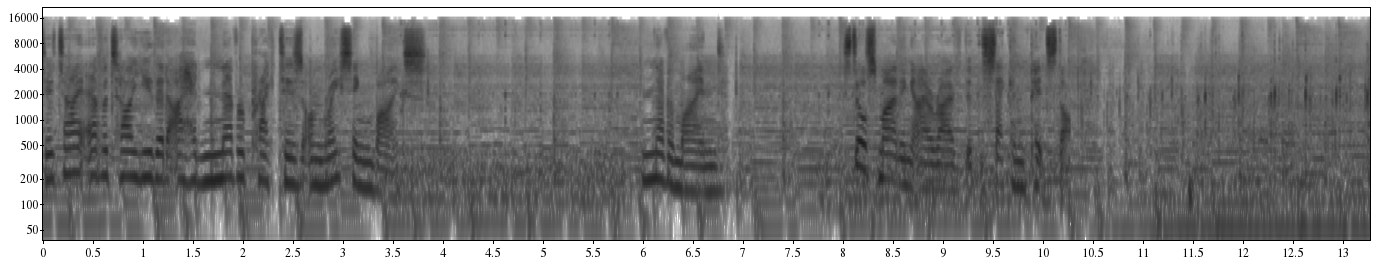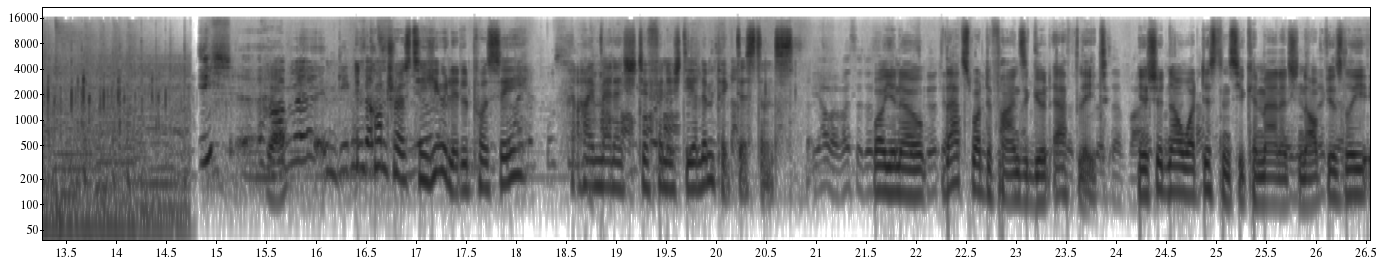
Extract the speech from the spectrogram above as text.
Did I ever tell you that I had never practiced on racing bikes? Never mind. Still smiling, I arrived at the second pit stop. In contrast to you, little pussy, I managed to finish the Olympic distance. Well, you know, that's what defines a good athlete. You should know what distance you can manage, and obviously,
